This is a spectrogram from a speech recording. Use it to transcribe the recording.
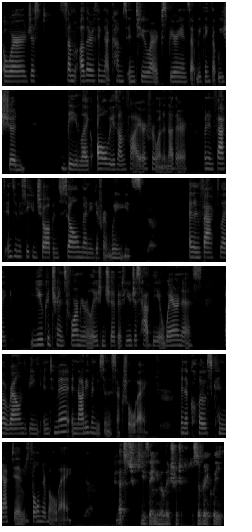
or just some other thing that comes into our experience that we think that we should be like always on fire for one another when in fact intimacy can show up in so many different ways yeah. and in fact like you could transform your relationship if you just have the awareness around being intimate and not even just in a sexual way sure. in a close connected vulnerable way yeah and that's such a key thing in relationships specifically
